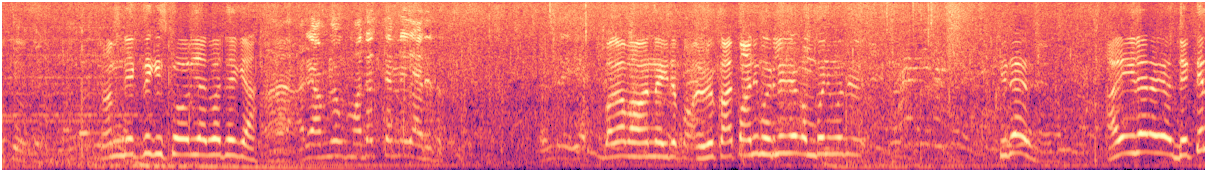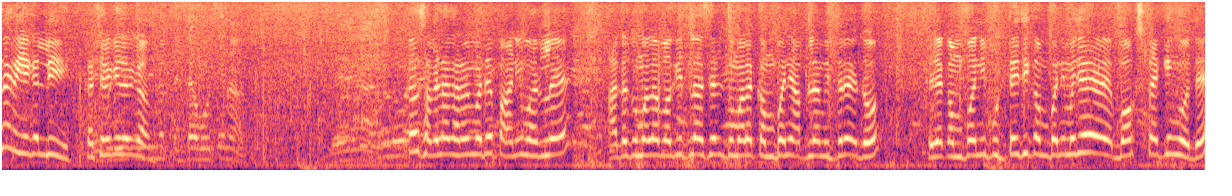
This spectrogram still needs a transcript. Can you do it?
ओके ओके। हम देखते किसको और ज़रूरत है क्या। हाँ, अरे हम लोग मदद करने जा रहे थे। ये. बघा भावांना इथे पा- अरे काय पाणी भरले त्या कंपनीमध्ये किधर? अरे इधर देखते ना ये गल्ली कचरे किधर का? तर सगळ्या घरांमध्ये पाणी भरलंय. आता तुम्हाला बघितलं असेल तुम्हाला कंपनी आपला मित्र आहे तो. त्याच्या कंपनी पुट्टेची कंपनी म्हणजे बॉक्स पॅकिंग होते.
